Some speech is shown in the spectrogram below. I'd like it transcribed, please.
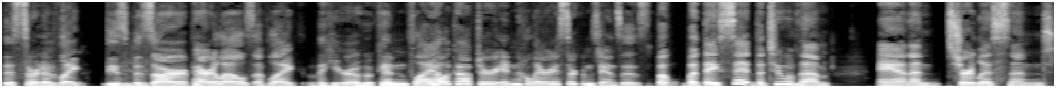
This sort of like these bizarre parallels of like the hero who can fly a helicopter in hilarious circumstances. But but they sit, the two of them, and and shirtless and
